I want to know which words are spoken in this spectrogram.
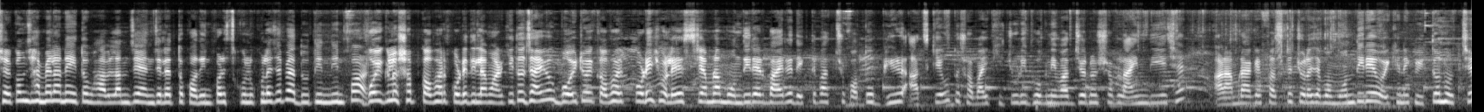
সেরকম ঝামেলা নেই। তো ভাবলাম যে অ্যাঞ্জেলের তো কদিন পর স্কুল খুলে যাবে আর দু তিন দিন পর বইগুলো সব কভার করে দিলাম আর কি। তো যাই হোক, বই টই কভার করেই চলে এসেছি আমরা মন্দিরের বাইরে। দেখতে পাচ্ছ কত ভিড়। আজকেও তো সবাই খিচুড়ি ভোগ নেওয়ার জন্য সব লাইন দিয়েছে, আর আমরা আগে ফার্স্টে চলে যাব মন্দিরে, ওইখানে কীর্তন হচ্ছে।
